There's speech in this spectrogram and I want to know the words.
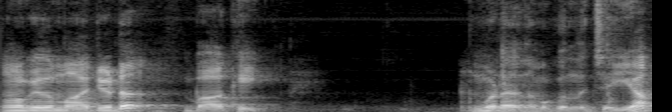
നമുക്കിത് മാറ്റിയിട്ട് ബാക്കി ഇവിടെ നമുക്കൊന്ന് ചെയ്യാം.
